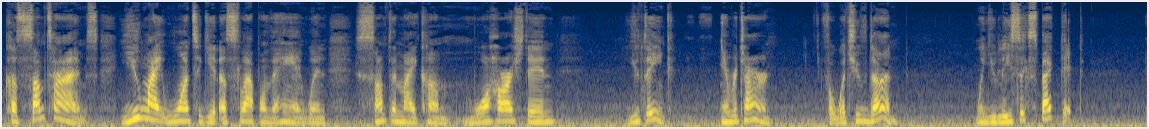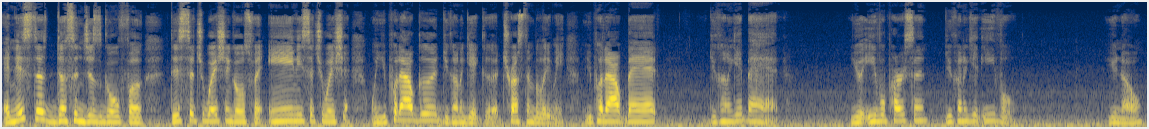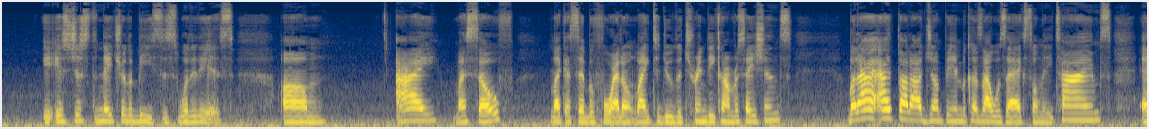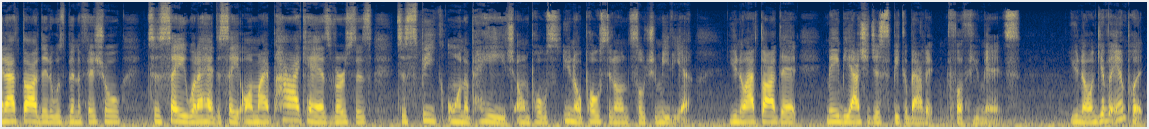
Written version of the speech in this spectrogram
Because sometimes you might want to get a slap on the hand when something might come more harsh than you think in return for what you've done when you least expect it. And this doesn't just go for this situation, goes for any situation. When you put out good, you're going to get good. Trust and believe me. You put out bad, you're going to get bad. You're an evil person, you're going to get evil. You know, it's just the nature of the beast. Is what it is. Um, I, myself, like I said before, I don't like to do the trendy conversations. But I, I thought I'd jump in because I was asked so many times, and I thought that it was beneficial to say what I had to say on my podcast versus to speak on a page on post, you know, posted on social media. You know, I thought that maybe I should just speak about it for a few minutes, you know, and give an input.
